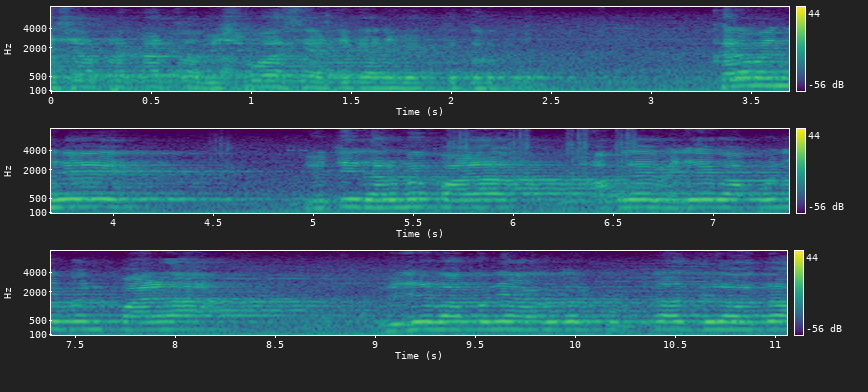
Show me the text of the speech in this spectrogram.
अशा प्रकारचा विश्वास या ठिकाणी व्यक्त करतो. खरं म्हणजे युती धर्म पाळा आपल्या विजय बापूंनी पण पाळला. विजय बापूंनी अगोदर खूप त्रास दिला होता.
